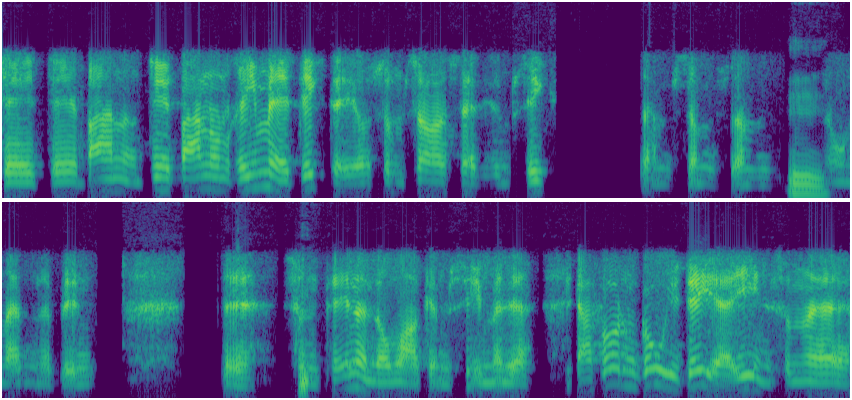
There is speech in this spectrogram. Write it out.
det, det, er bare no, det er bare nogle rime digte, jo, som så er sat i musik, som, som, som mm. nogle af dem er blevet øh, sådan pæne numre, kan man sige. Men jeg, jeg har fået en god idé af en, som, øh,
